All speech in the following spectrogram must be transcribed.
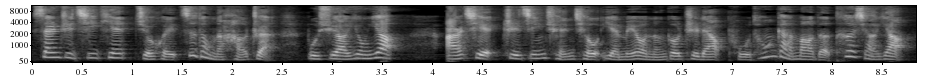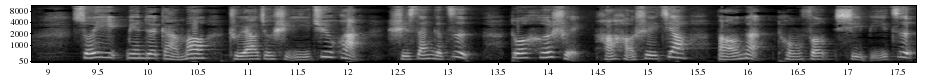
三至七天就会自动的好转，不需要用药。而且至今全球也没有能够治疗普通感冒的特效药，所以面对感冒，主要就是一句话，十三个字：多喝水，好好睡觉，保暖、通风、洗鼻子，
